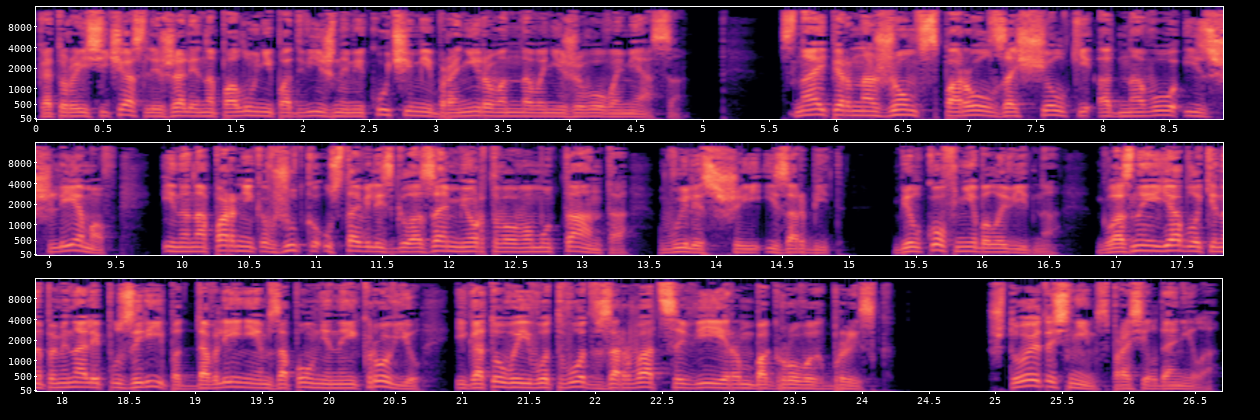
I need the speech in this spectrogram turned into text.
которые сейчас лежали на полу неподвижными кучами бронированного неживого мяса. Снайпер ножом вспорол защелки одного из шлемов, и на напарников жутко уставились глаза мертвого мутанта, вылезшие из орбит. Белков не было видно. Глазные яблоки напоминали пузыри под давлением, заполненные кровью и готовые вот-вот взорваться веером багровых брызг. «Что это с ним?» — спросил Данила.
